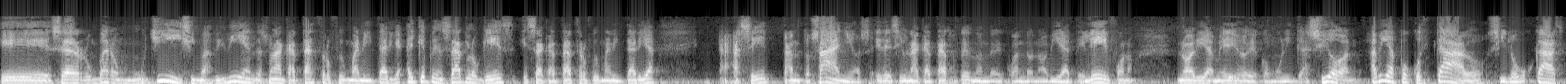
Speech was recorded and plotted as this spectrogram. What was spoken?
eh, se derrumbaron muchísimas viviendas, una catástrofe humanitaria. Hay que pensar lo que es esa catástrofe humanitaria hace tantos años, es decir, una catástrofe donde cuando no había teléfono, no había medios de comunicación, había poco Estado, si lo buscas,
